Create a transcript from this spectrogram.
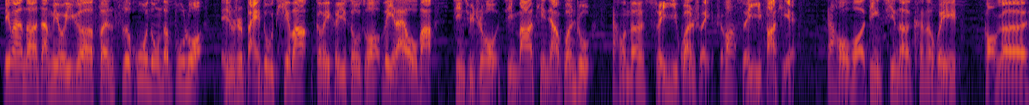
另外呢，咱们有一个粉丝互动的部落，也就是百度贴吧，各位可以搜索“未来欧巴”，进去之后进吧添加关注，然后呢随意灌水是吧？随意发帖，然后我定期呢可能会搞个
